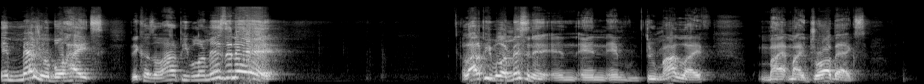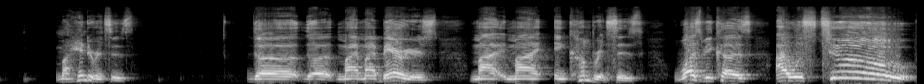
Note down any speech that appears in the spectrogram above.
immeasurable heights because a lot of people are missing it. A lot of people are missing it and and and through my life, my my drawbacks, my hindrances, the the my my barriers, my my encumbrances was because I was too.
